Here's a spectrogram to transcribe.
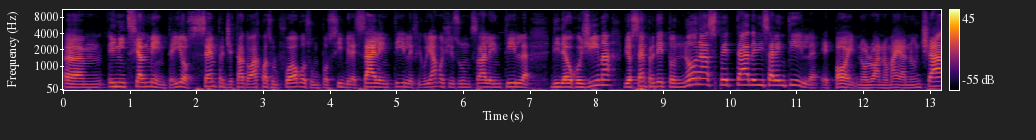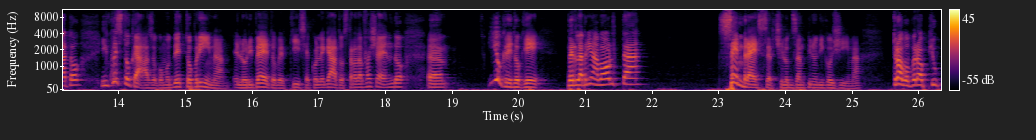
um, inizialmente, io ho sempre gettato acqua sul fuoco su un possibile Silent Hill. Figuriamoci su un Silent Hill di Deo Kojima. Vi ho sempre detto: non aspettatevi Silent Hill. E poi non lo hanno mai annunciato. In questo caso, come ho detto prima, e lo ripeto per chi si è collegato strada facendo, uh, io credo che per la prima volta Sembra esserci lo zampino di Kojima. Trovo però più,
